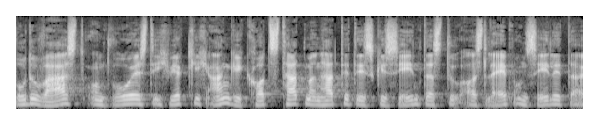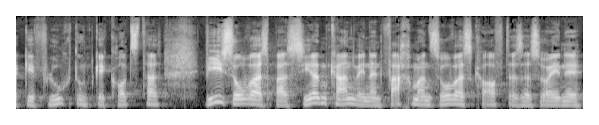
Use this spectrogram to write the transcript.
wo du warst und wo es dich wirklich angekotzt hat. Man hatte das gesehen, dass du aus Leib und Seele da geflucht und gekotzt hast. Wie sowas passieren kann, wenn ein Fachmann sowas kauft, dass er so eine,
